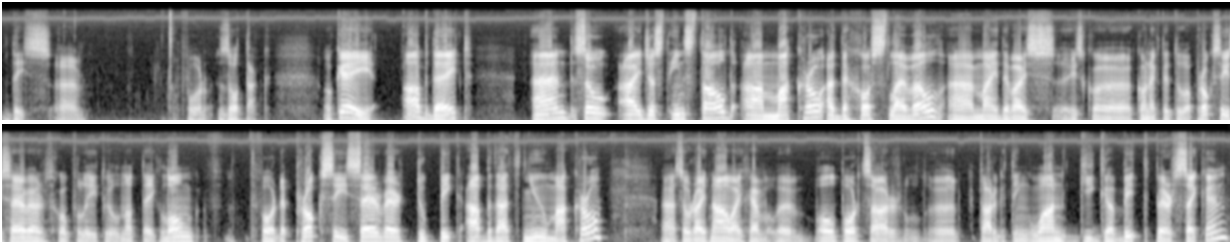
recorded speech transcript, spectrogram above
this. Uh, for Zotac. Okay, update. And so I just installed a macro at the host level. Uh, my device is co uh, connected to a proxy server. Hopefully it will not take long for the proxy server to pick up that new macro. Uh, so right now I have uh, all ports are uh, targeting 1 gigabit per second.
